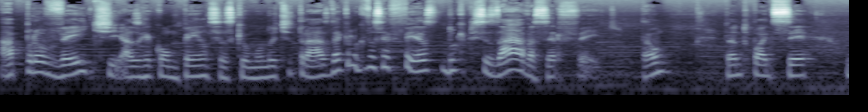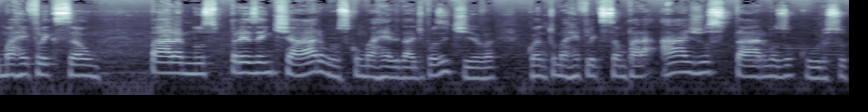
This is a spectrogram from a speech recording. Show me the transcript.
aproveite as recompensas que o mundo te traz daquilo que você fez, do que precisava ser feito. Então, tanto pode ser uma reflexão para nos presentearmos com uma realidade positiva, quanto uma reflexão para ajustarmos o curso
